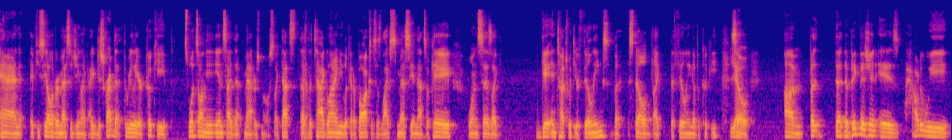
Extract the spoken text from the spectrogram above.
And if you see all of our messaging, like I described that three layer cookie, it's what's on the inside that matters most. Like that's that's Yeah. the tagline. You look at our box, it says life's messy and that's okay. One says like get in touch with your feelings, but spelled like the feeling of a cookie. Yeah. So um, but the the big vision is how do we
